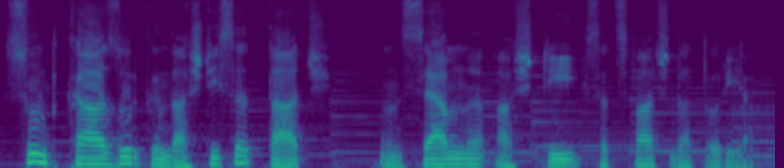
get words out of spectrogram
Sunt cazuri când a ști să taci înseamnă a ști să-ți faci datoria.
